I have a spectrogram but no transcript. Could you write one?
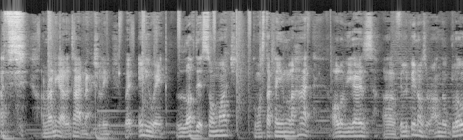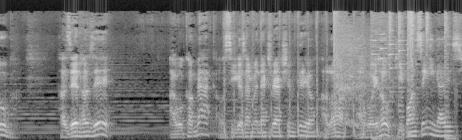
I'm running out of time actually. But anyway, loved it so much. Kumusta kayong lahat? All of you guys, uh, Filipinos around the globe. Hazir, hazir. I will come back. I'll see you guys on my next reaction video. Aloha. A hui hou. Keep on singing, guys.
